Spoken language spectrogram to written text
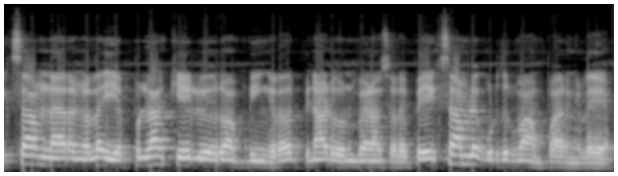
எக்ஸாம் நேரங்களில் எப்படிலாம் கேள்வி வரும் அப்படிங்கிறத பின்னாடி ஒன்று வேணும் சொல்கிறேன் இப்போ எக்ஸாம்லே கொடுத்துருப்பாங்க பாருங்களேன்.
